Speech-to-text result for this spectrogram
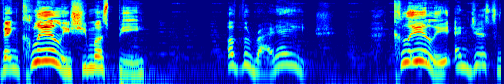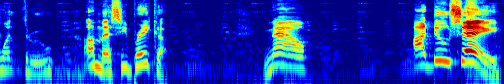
Then clearly she must be of the right age. Clearly, and just went through a messy breakup. Now, I do say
